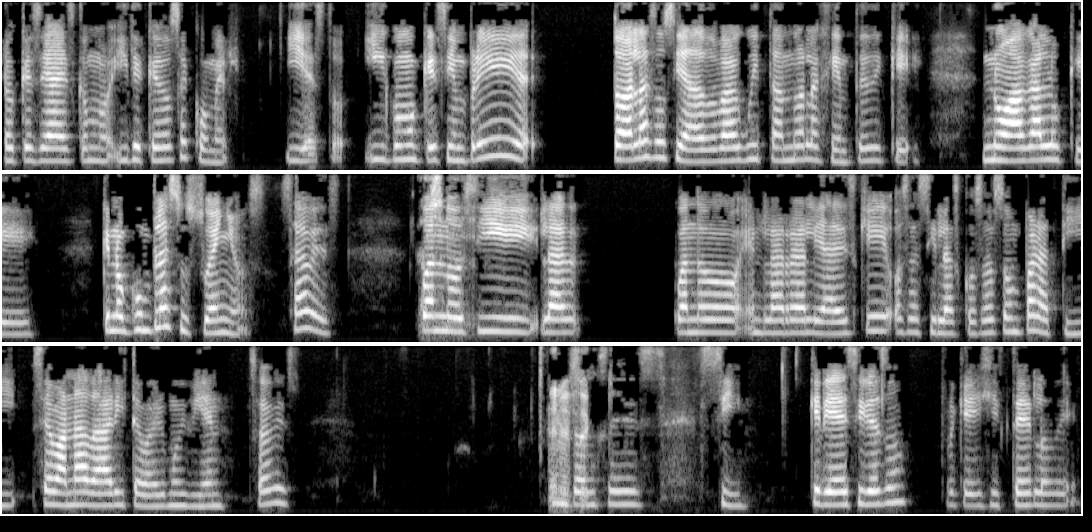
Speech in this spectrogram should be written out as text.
lo que sea, es como, ¿y de qué vas a comer? Y esto. Y como que siempre toda la sociedad va agüitando a la gente de que no haga lo que, que no cumpla sus sueños, ¿sabes? Cuando si la, cuando en la realidad es que, o sea, si las cosas son para ti, se van a dar y te va a ir muy bien, ¿sabes? En efecto. Entonces, sí, quería decir eso porque dijiste lo de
